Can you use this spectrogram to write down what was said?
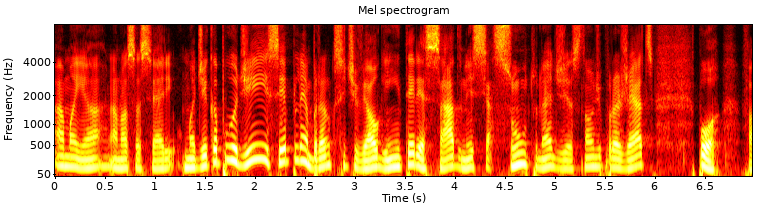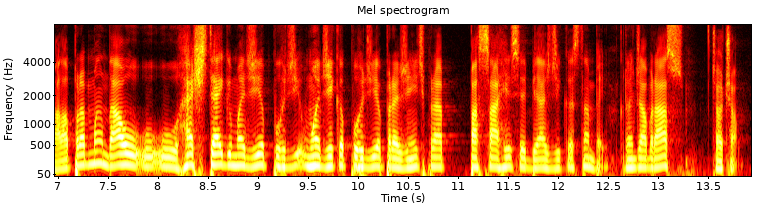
amanhã na nossa série Uma Dica por Dia. E sempre lembrando que se tiver alguém interessado nesse assunto né, de gestão de projetos, pô, fala para mandar o, o, hashtag uma, dia por dia, uma Dica por Dia para gente para passar a receber as dicas também. Grande abraço, tchau, tchau.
